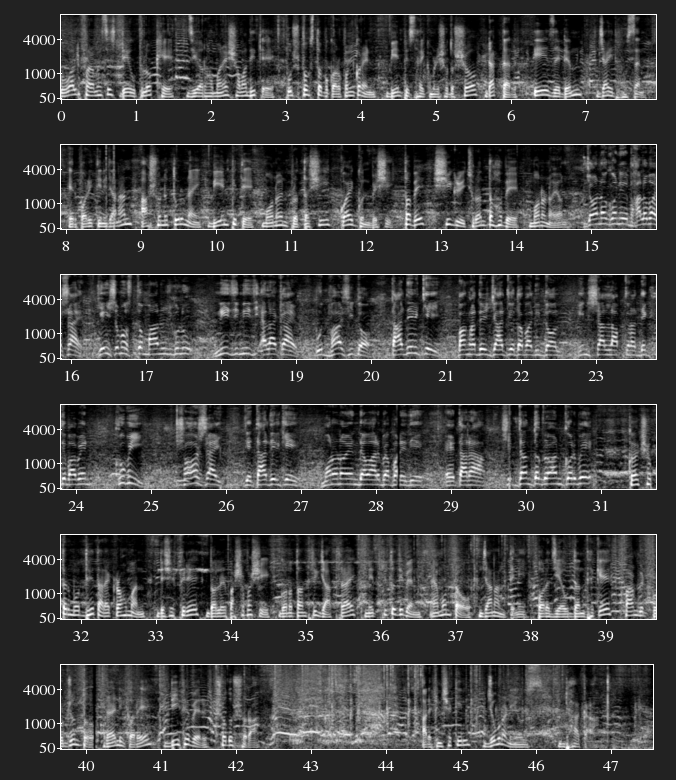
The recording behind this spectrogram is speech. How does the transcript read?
ওয়ার্ল্ড ফার্মাসিস্ট ডে উপলক্ষে জিয়া রহমানের সমাধিতে পুষ্পস্তবক অর্পণ করেন বিএনপি স্থায়ী কমিটির সদস্য doctor A Z M Zahid Hossain. এরপরই তিনি জানান আসনের তুলনায় বিএনপিতে মনোনয়ন প্রত্যাশী কয়েক গুণ বেশি। তবে শীঘ্রই চূড়ান্ত হবে মনোনয়ন। জনগণের ভালোবাসায় যেই সমস্ত মানুষগুলো নিজ নিজ এলাকায় উদ্ভাসিত তাদেরকেই বাংলাদেশ জাতীয়তাবাদী দল ইনশাল্লাহ আপনারা দেখতে পাবেন। খুবই সহসাই যে তাদেরকে মনোনয়ন দেওয়ার ব্যাপারে দিয়ে তারা সিদ্ধান্ত গ্রহণ করবে। কয়েক সপ্তাহের মধ্যে তারেক রহমান দেশে ফিরে দলের পাশাপাশি গণতান্ত্রিক যাত্রায় নেতৃত্ব দিবেন এমনটাও জানান তিনি। পরে জিয়া উদ্যান থেকে ফার্মগেট পর্যন্ত র্যালি করে ডিফেবের সদস্যরা। আরেফিন শাকিল, যমুনা নিউজ, ঢাকা।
